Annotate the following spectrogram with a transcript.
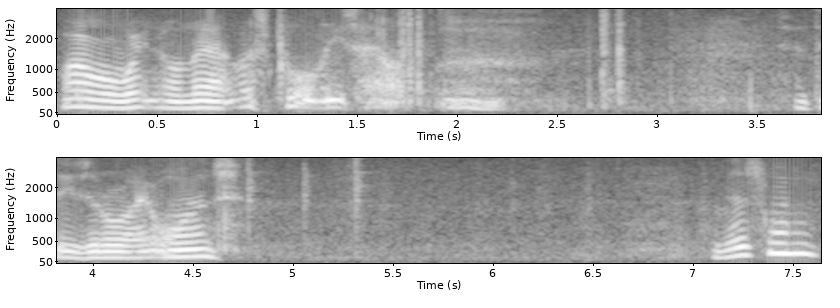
While we're waiting on that, let's pull these out. See if these are the right ones. For this one,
